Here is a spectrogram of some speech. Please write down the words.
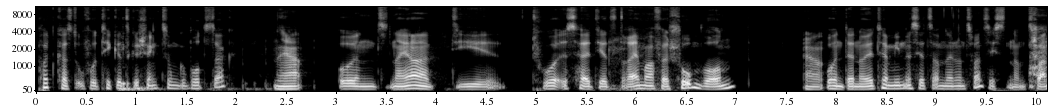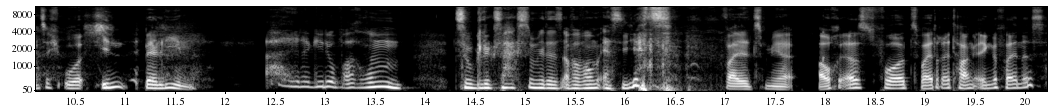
Podcast-UFO-Tickets geschenkt zum Geburtstag. Ja. Und naja, die Tour ist halt jetzt dreimal verschoben worden. ja. Und der neue Termin ist jetzt am 29. um 20 Uhr in Berlin. Alter Guido, warum? Zum Glück sagst du mir das, aber warum erst jetzt? Weil es mir auch erst vor zwei, drei Tagen eingefallen ist.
